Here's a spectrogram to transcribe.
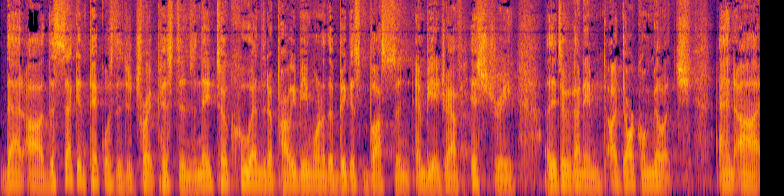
that uh, the second pick was the Detroit Pistons and they took who ended up probably being one of the biggest busts in NBA draft history. Uh, they took a guy named uh, Darko Milic. And uh,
